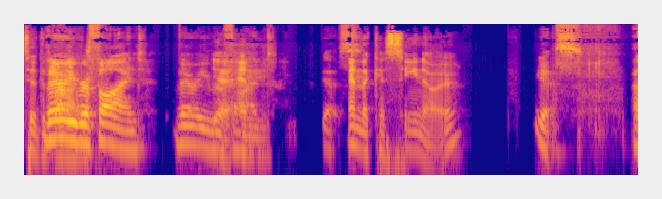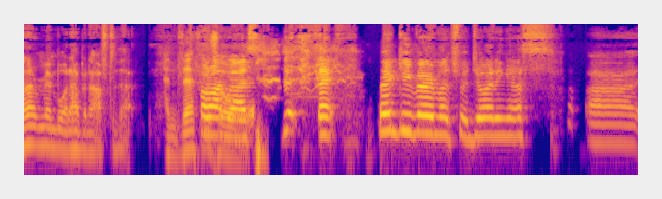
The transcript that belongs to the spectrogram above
to the very bars refined. Very Yeah, refined. and- yes. and the casino, yes. I don't remember what happened after that. And that All was right, all. guys. Th- Thank you very much for joining us. Uh,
